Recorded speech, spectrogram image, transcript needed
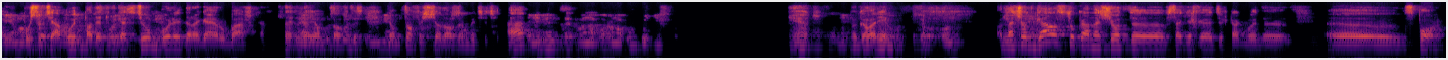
я могу Пусть у тебя будет под этот костюм более дорогая рубашка а на Йом-Тов. То есть Йом-Тов еще должен быть чуть-чуть. А? Элемент из этого набора могу быть Нет, мы говорим. Насчет галстука, насчет э, всяких этих как бы э, э, спор.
